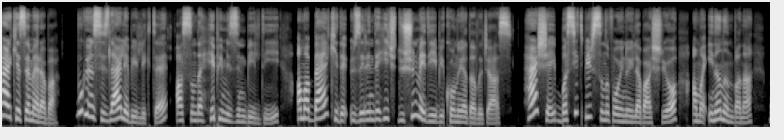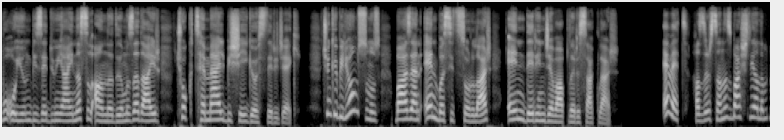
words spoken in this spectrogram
Herkese merhaba. Bugün sizlerle birlikte aslında hepimizin bildiği ama belki de üzerinde hiç düşünmediği bir konuya dalacağız. Her şey basit bir sınıf oyunuyla başlıyor ama inanın bana bu oyun bize dünyayı nasıl anladığımıza dair çok temel bir şey gösterecek. Çünkü biliyor musunuz bazen en basit sorular en derin cevapları saklar. Evet, hazırsanız başlayalım.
